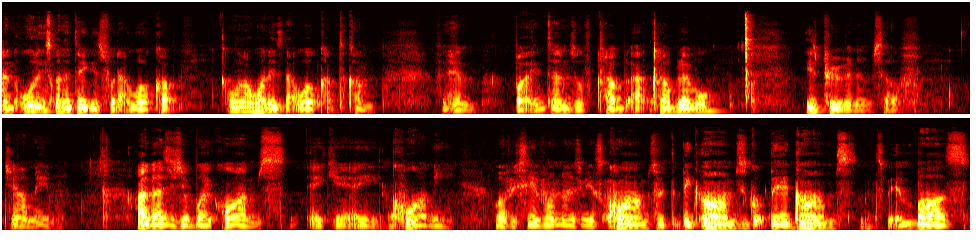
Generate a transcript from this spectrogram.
And all it's going to take is for that World Cup. All I want is that World Cup to come for him. But in terms of club at club level, he's proven himself. Do you know what I mean? Hi guys, it's your boy Quams, aka Kwame. Obviously, everyone knows me as Quams with the big arms. He's got big arms. Spitting bars.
